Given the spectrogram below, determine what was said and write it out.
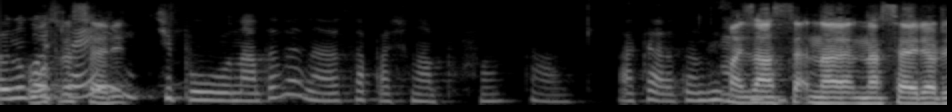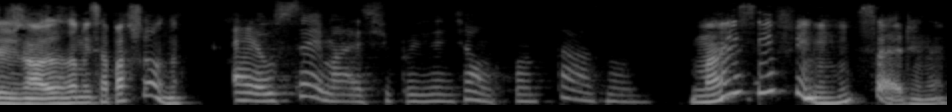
Eu não Outra gostei, série- tipo, nada a ver, né? Se apaixonar por fantasma. Aquela tanto Mas na, na, na série original ela também se apaixona. É, eu sei, mas, tipo, gente, é um fantasma. Mas, enfim, sério, né?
